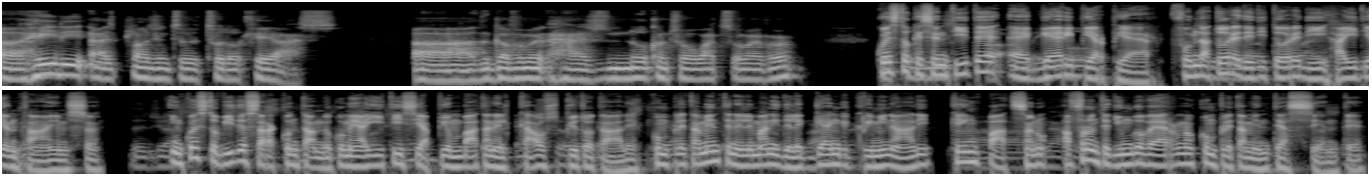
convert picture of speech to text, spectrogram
uh, Haiti has plunged into total chaos. Uh, the government has no control whatsoever. Questo che sentite è Gary Pierre fondatore ed editore di Haitian Times, in questo video sta raccontando come Haiti sia piombata nel caos più totale, completamente nelle mani delle gang criminali che impazzano a fronte di un governo completamente assente.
